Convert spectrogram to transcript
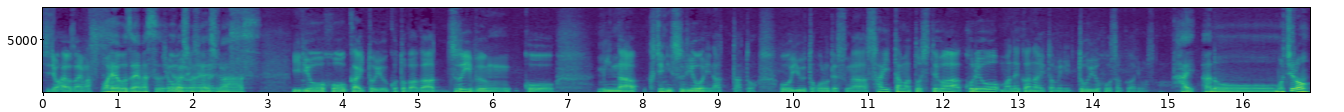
知事おはようございます。おはようございます。よろしくお願いします。医療崩壊という言葉が随分こうみんな口にするようになったというところですが埼玉としてはこれを招かないためにどういう方策がありますか？はい。あのー、もちろ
